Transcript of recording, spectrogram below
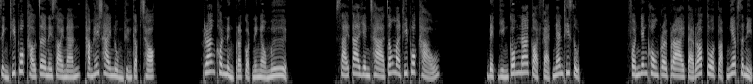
สิ่งที่พวกเขาเจอในซอยนั้นทำให้ชายหนุ่มถึงกับช็อก ร่างคนหนึ่งปรากฏในเงามืด สายตาเย็นชาจ้องมาที่พวกเขา เด็กหญิงก้มหน้ากอดแฝดแน่นที่สุด ฝนยังคงโปรยปลายแต่รอบตัวกลับเงียบสนิท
